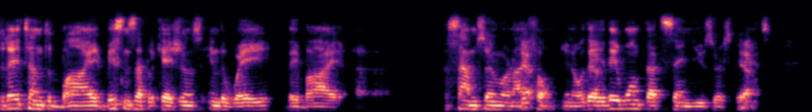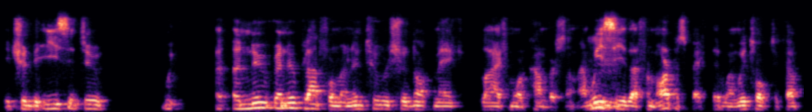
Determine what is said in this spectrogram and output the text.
today tend to buy business applications in the way they buy uh, a Samsung or an Yeah. iPhone. You know, they, they want that same user experience. It should be easy to. We, a, a new a new platform, a new tool should not make life more cumbersome. And we Mm. see that from our perspective when we talk to co-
